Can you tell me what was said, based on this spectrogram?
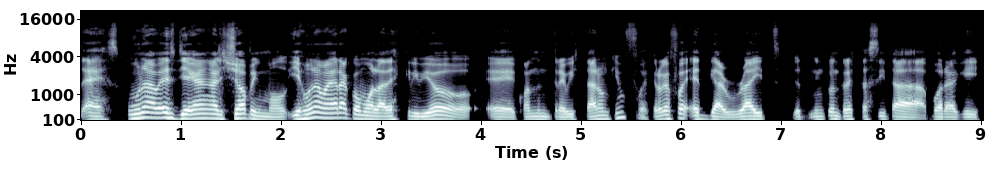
es, una vez llegan al shopping mall, y es una manera como la describió eh, cuando entrevistaron, ¿quién fue? Creo que fue Edgar Wright, yo encontré esta cita por aquí.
